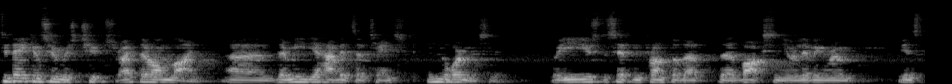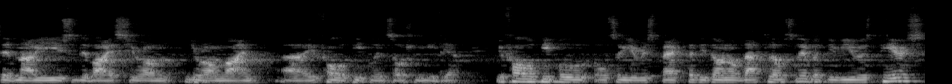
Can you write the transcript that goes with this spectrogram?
Today, consumers choose, right? They're online. Uh, their media habits have changed enormously. Where you used to sit in front of that box in your living room, instead now you use a device. You're on. You're online. Uh, you follow people in social media. You follow people also you respect that you don't know that closely, but you view as peers,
